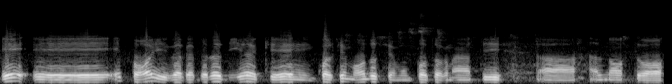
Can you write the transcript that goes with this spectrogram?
e, e, e, poi verrebbe da dire che in qualche modo siamo un po' tornati a, al nostro,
